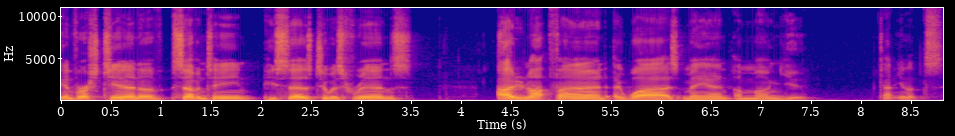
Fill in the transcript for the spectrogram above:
in verse 10 of 17, he says to his friends, I do not find a wise man among you. Kind of, you know, it's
